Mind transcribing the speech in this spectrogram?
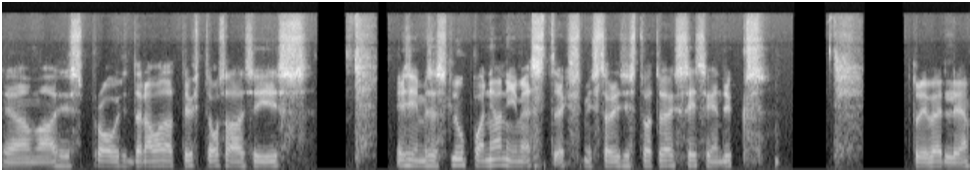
ja ma siis proovisin täna vaadata ühte osa siis esimesest Luponi animest, eks, mis oli siis tuhat üheksasada seitsekümmend üks. tuli välja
